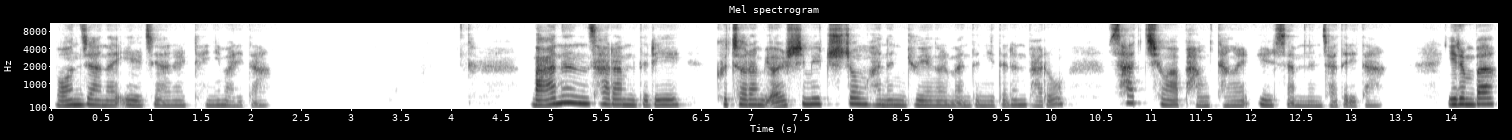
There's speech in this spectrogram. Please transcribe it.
먼지 하나 일지 않을 테니 말이다. 많은 사람들이 그처럼 열심히 추종하는 유행을 만든 이들은 바로 사치와 방탕을 일삼는 자들이다. 이른바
